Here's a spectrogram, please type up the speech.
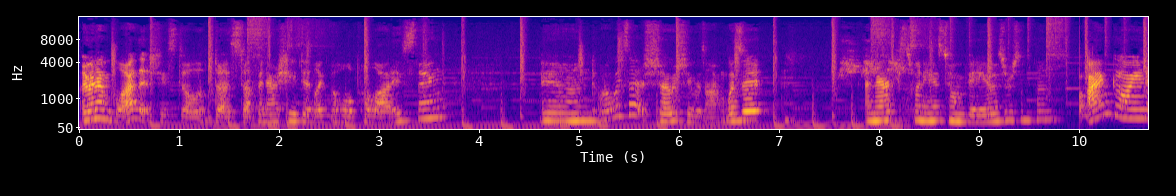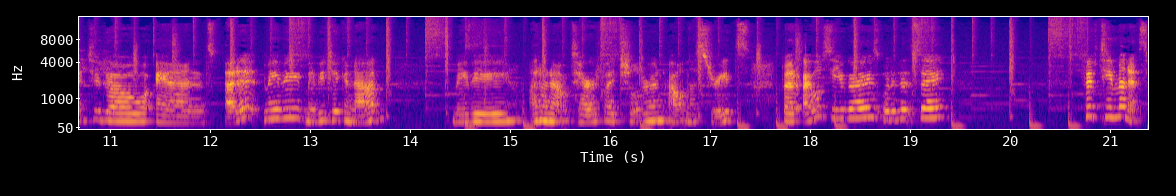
I mean, I'm glad that she still does stuff. I know she did like the whole Pilates thing. And what was that show she was on? Was it America's Funniest Home Videos or something? I'm going to go and edit maybe, maybe take a nap maybe, I don't know, terrified children out in the streets. But I will see you guys, what did it say? 15 minutes.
